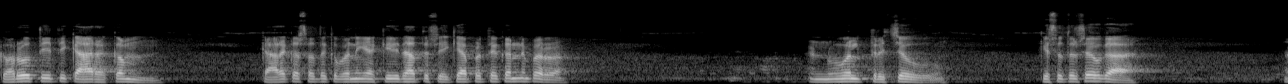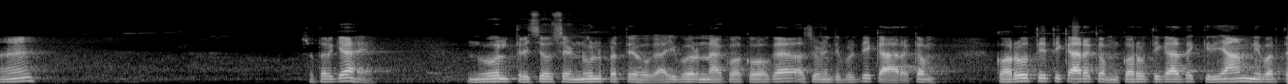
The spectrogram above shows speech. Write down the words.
करोती कारकम। कारक शब्द का बनेगा क्री धातु से क्या प्रत्यय करने पर? नुअल त्रिचौ। किस सूत्र से होगा सूत्र क्या है? नूल त्रिचौ से नूल प्रत्यय होगा। इबोर नाक होगा अचुणित वृद्धि कारकम। करोती कारकम। करोति का क्रियाम निवर्त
